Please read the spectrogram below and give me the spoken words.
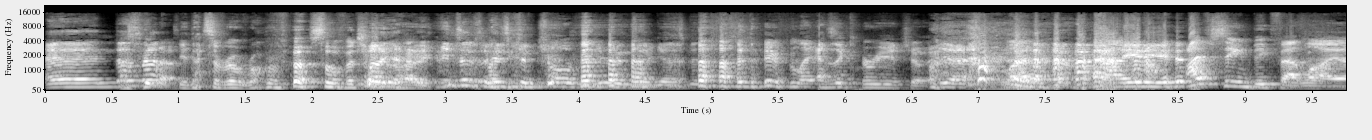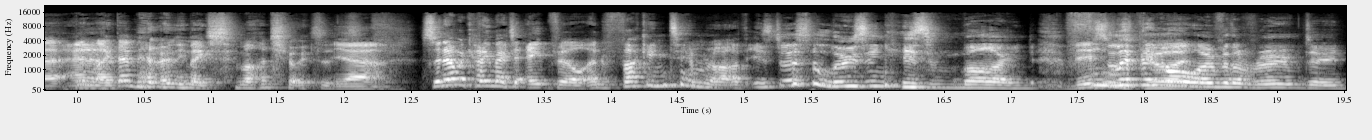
and doesn't matter. Yeah, that's a real role reversal for But yeah, in terms of his control of the humans, I guess. But, even like as a career choice. yeah. Like, I've seen Big Fat Liar, and Yeah. like that man only makes smart choices. Yeah. So now we're cutting back to Apeville, and fucking Tim Roth is just losing his mind, This was flipping good. all over the room, dude.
